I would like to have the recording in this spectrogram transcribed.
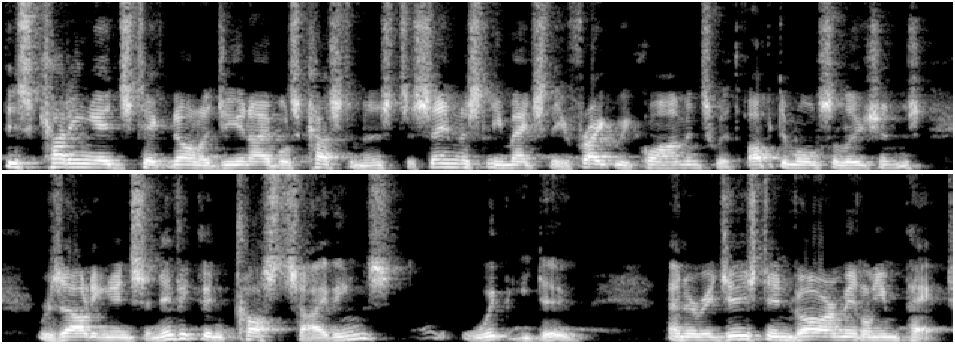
This cutting edge technology enables customers to seamlessly match their freight requirements with optimal solutions, resulting in significant cost savings, whippy do, and a reduced environmental impact.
